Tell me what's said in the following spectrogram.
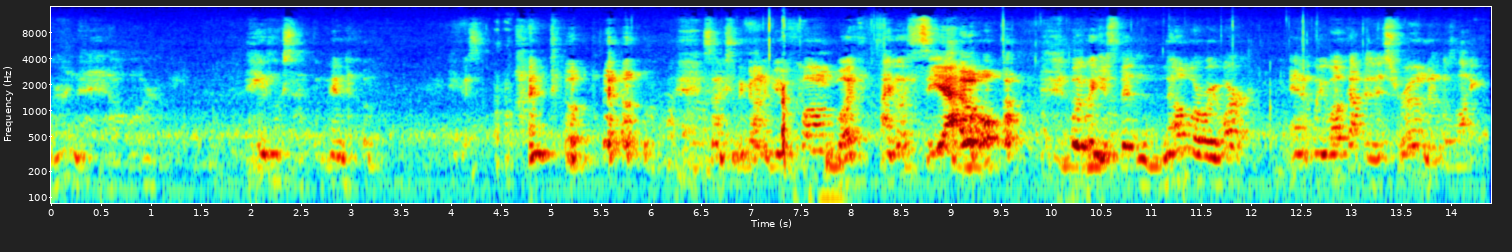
where in the hell are we? And he looks out the window. He goes, I don't know. It's actually going to be a phone book. I go, Seattle. but we just didn't know where we were. And we woke up in this room and it was like,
